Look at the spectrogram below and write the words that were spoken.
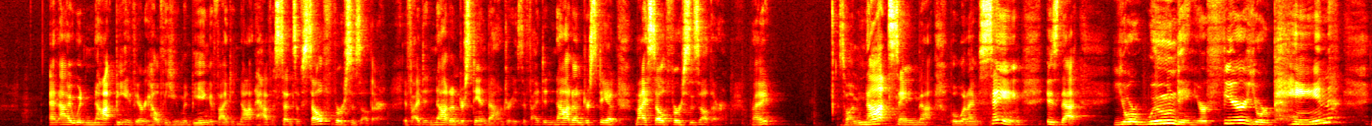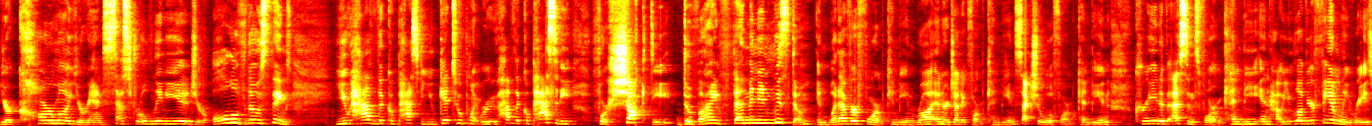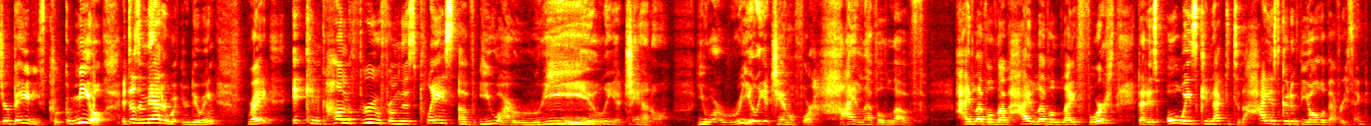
And I would not be a very healthy human being if I did not have a sense of self versus other. If I did not understand boundaries, if I did not understand myself versus other, right? So I'm not saying that. But what I'm saying is that your wounding, your fear, your pain, your karma, your ancestral lineage, your all of those things. You have the capacity, you get to a point where you have the capacity for Shakti, divine feminine wisdom, in whatever form, can be in raw energetic form, can be in sexual form, can be in creative essence form, can be in how you love your family, raise your babies, cook a meal. It doesn't matter what you're doing, right? It can come through from this place of you are really a channel you are really a channel for high level love. High level love, high level life force that is always connected to the highest good of the all of everything.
